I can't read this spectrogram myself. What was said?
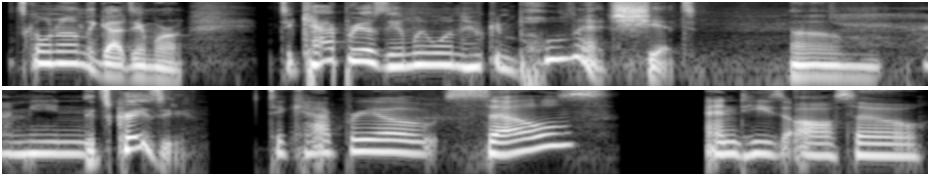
What's going on in the goddamn world? DiCaprio's the only one who can pull that shit. Um, I mean, it's crazy. DiCaprio sells, and he's also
